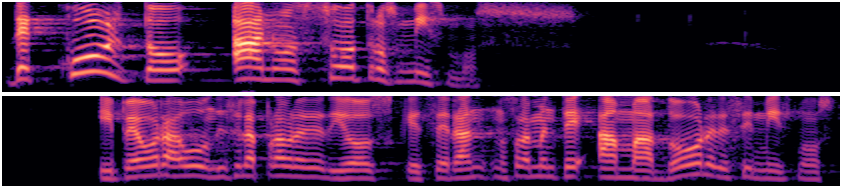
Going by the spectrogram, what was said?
de culto a nosotros mismos. Y peor aún, dice la palabra de Dios, que serán no solamente amadores de sí mismos,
